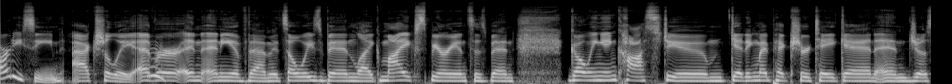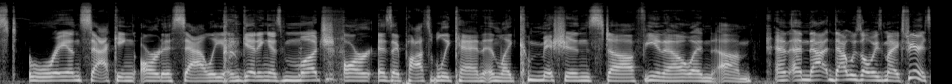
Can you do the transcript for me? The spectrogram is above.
party scene, actually, ever in any of them. It's always been like my experience has been going in costume, getting my picture taken, and just ransacking Artist Alley and getting as much art as I possibly can and like commission stuff, you know, and um and and that that was always my experience.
